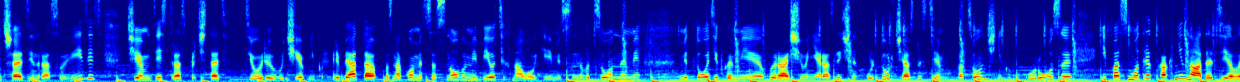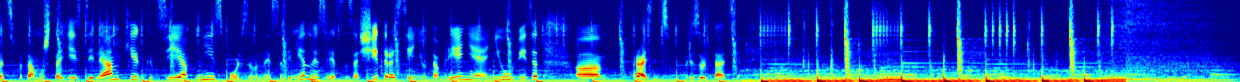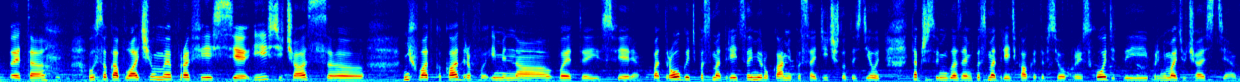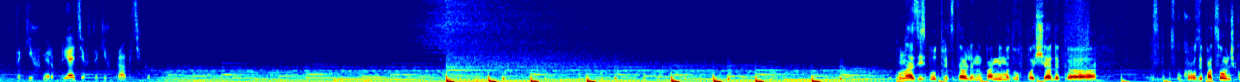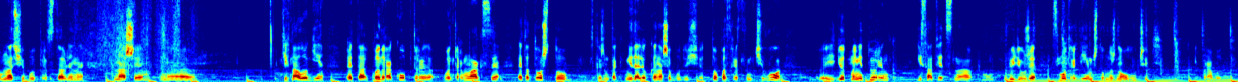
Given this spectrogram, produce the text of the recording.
лучше один раз увидеть, чем 10 раз прочитать теорию в учебниках. Ребята познакомятся с новыми биотехнологиями, с инновационными методиками выращивания различных культур, в частности подсолнечника, кукурузы, и посмотрят, как не надо делать, потому что есть делянки, где неиспользованные современные средства защиты растений, удобрения, они увидят э, разницу в результате. Это высокооплачиваемая профессия, и сейчас э, нехватка кадров именно в этой сфере. Потрогать, посмотреть своими руками, посадить, что-то сделать, также своими глазами посмотреть, как это все происходит и принимать участие в таких мероприятиях, в таких практиках. У нас здесь будут представлены помимо двух площадок э, с кукурузой и подсолнечком, у нас еще будут представлены наши э, технологии. Это квадрокоптеры, ватермаксы. Это то, что, скажем так, недалекое наше будущее. То, посредством чего идет мониторинг. И, соответственно, ну, люди уже смотрят, где им что нужно улучшить и поработать.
